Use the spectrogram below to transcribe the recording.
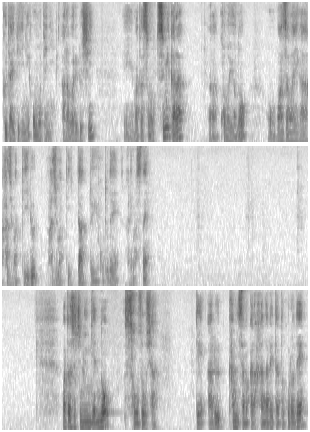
具体的に表に現れるしまたその罪からこの世の災いが始まっている始まっていったということでありますね。私たち人間の創造者である神様から離れたところで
